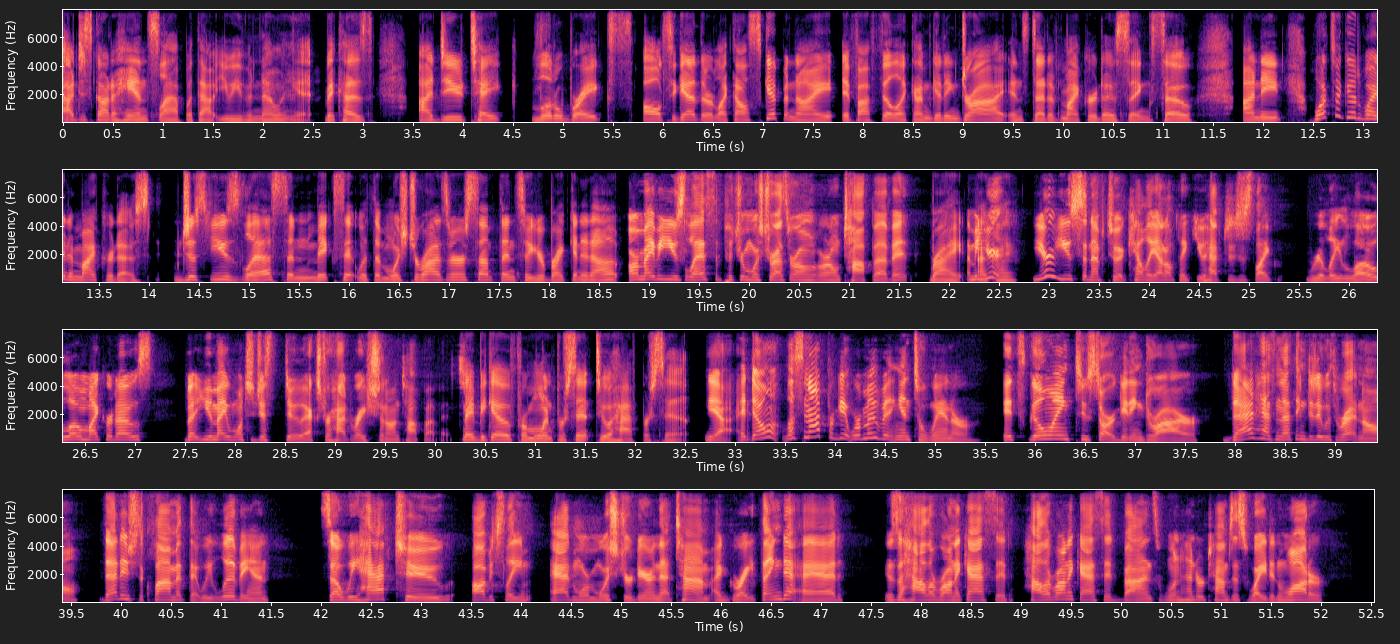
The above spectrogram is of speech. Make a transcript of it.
I just got a hand slap without you even knowing it because I do take little breaks altogether. Like I'll skip a night if I feel like I'm getting dry instead of microdosing. So I need what's a good way to microdose? Just use less and mix it with a moisturizer or something so you're breaking it up. Or maybe use less and put your moisturizer on or on top of it. Right. I mean, okay. you're you're used enough to it, Kelly. I don't think you have to just like really low, low microdose but you may want to just do extra hydration on top of it. Maybe go from 1% to a half percent. Yeah. And don't, let's not forget, we're moving into winter. It's going to start getting drier. That has nothing to do with retinol. That is the climate that we live in. So we have to obviously add more moisture during that time. A great thing to add is a hyaluronic acid. Hyaluronic acid binds 100 times its weight in water.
